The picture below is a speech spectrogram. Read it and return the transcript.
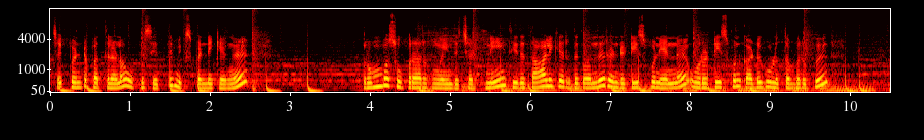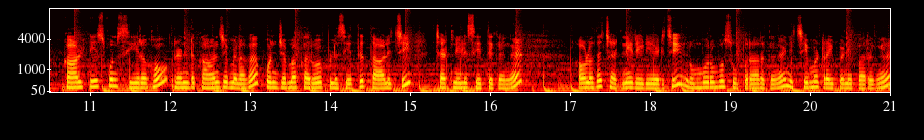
செக் பண்ணிட்டு பத்தலைன்னா உப்பு சேர்த்து மிக்ஸ் பண்ணிக்கோங்க. ரொம்ப சூப்பராக இருக்குங்க இந்த சட்னி. இதை தாளிக்கிறதுக்கு வந்து ரெண்டு டீஸ்பூன் எண்ணெய் ஒரு டீஸ்பூன் கடுகு உளுத்தம்பருப்பு கால் டீஸ்பூன் சீரகம் ரெண்டு காஞ்ச மிளகாய் கொஞ்சமாக கருவேப்பிலை சேர்த்து தாளித்து சட்னியில் சேர்த்துக்கோங்க. அவ்வளோதான் சட்னி ரெடி ஆகிடுச்சு ரொம்ப ரொம்ப சூப்பராக இருக்குங்க. நிச்சயமாக ட்ரை பண்ணி பாருங்கள்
